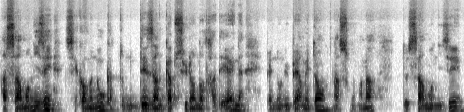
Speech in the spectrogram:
à s'harmoniser. C'est comme nous, quand nous désencapsulons notre ADN, ben nous lui permettons à ce moment-là de s'harmoniser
